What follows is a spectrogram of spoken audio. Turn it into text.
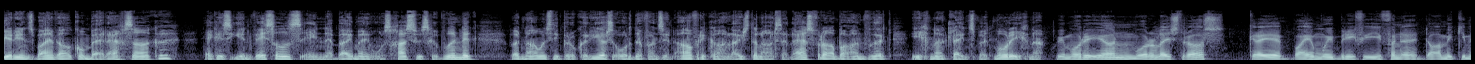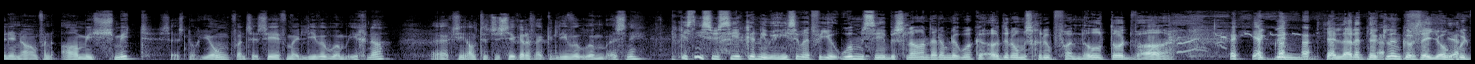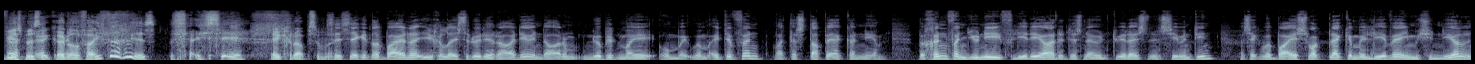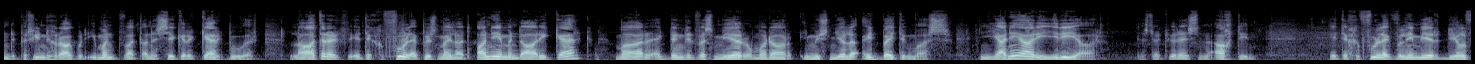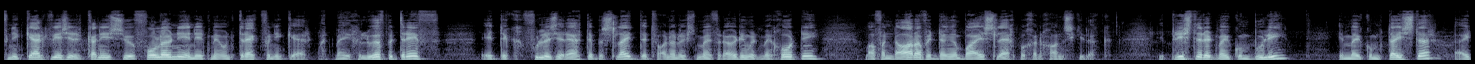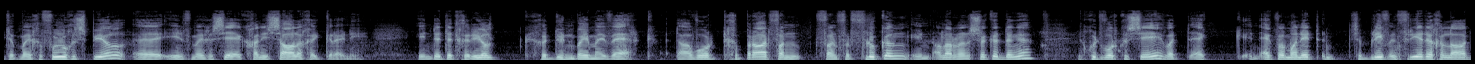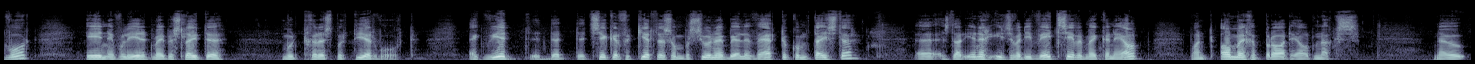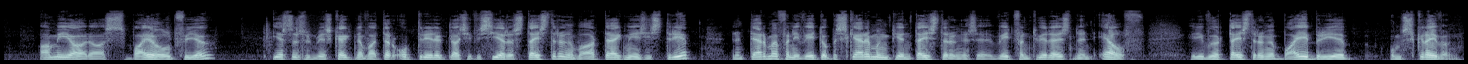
Weereens baie welkom by Regsake. Ek is Ian Wessels en by my ons gas soos gewoonlik wat namens die Prokureursorde van Suid-Afrika aan luisteraars se regsvrae beantwoord, Ignas Kleinsmid. Môre Ignas. Goeiemôre Ian, môre luisteraars. Kry 'n baie mooi brief hier van 'n dametjie met die naam van Ami Schmidt. Sy is nog jonk, want sy sê vir my liewe oom Ignas, ek sien altyd so seker of ek 'n liewe oom is nie. Ek is nie so seker nie. Mense wat vir jou oom sê, beslaan dan hom nou ook 'n ouderdomsgroep van 0 tot waar. ek weet jy laat dit nou klink of sy jonk ja. moet wees, maar sy kan al 50 wees. Sy sê ek grap sommer. Sy sê ek het al baie na u geluister oor die radio en daarom noop dit my om my oom uit te vind watter stappe ek kan neem. Begin van Junie verlede jaar, dit is nou in 2017, was ek op 'n baie swak plek in my lewe, emosioneel en depressief geraak met iemand wat aan 'n sekere kerk behoort. Later het ek gevoel ek moes my laat aanneem in daardie kerk, maar ek dink dit was meer omdat daar emosionele uitbuiting was. In Januarie hierdie jaar, dis nou 2018 het ek gevoel ek wil nie meer deel van die kerk wees nie. Dit kan nie so volhou nie en het my onttrek van die kerk. Wat my geloof betref, het ek gevoel as die regte besluit. Dit verander niks met my verhouding met my God nie, maar van daar af het dinge baie sleg begin gaan skielik. Die priester het my kom boelie en my kom tuister. Hy het op my gevoel gespeel uh, en vir my gesê ek gaan nie saligheid kry nie. En dit het gereeld gedoen by my werk. Daar word gepraat van van vervloeking en allerlei sulke dinge. En goed word gesê wat ek en ek wil maar net asseblief in vrede gelaat word en ek wil hê dat my besluite moet gerespekteer word. Ek weet dat dit seker verkeerd is om persone by hulle werk te kom tuister. Uh, is daar enigiets wat die wet sê wat my kan help? Want al my gepraat help niks. Nou, Amia, daar's baie hulp vir jou. Eerstens moet mens kyk na watter optrede klassifiseer as tuistering en waar trek mens die streep? En in terme van die wet op beskerming teen tuistering is 'n wet van 2011 het die woord tuistering 'n baie breë omskrywing.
